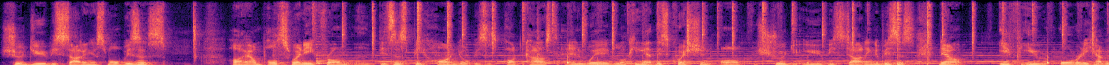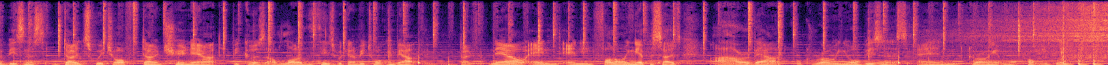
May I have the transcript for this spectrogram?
Should you be starting a small business? Hi, I'm Paul Sweeney from the Business Behind Your Business podcast, and we're looking at this question of should you be starting a business? Now, if you already have a business, don't switch off, don't tune out, because a lot of the things we're going to be talking about both now and, and in following episodes are about growing your business and growing it more profitably.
